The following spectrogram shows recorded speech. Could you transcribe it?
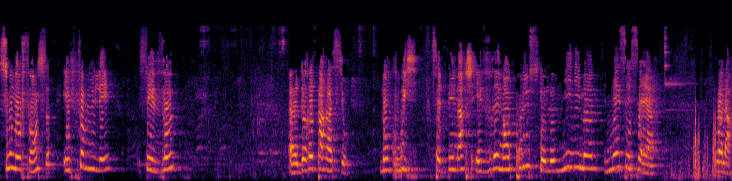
son offense et formuler ses voeux euh, de réparation. Donc oui, cette démarche est vraiment plus que le minimum nécessaire. Voilà.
